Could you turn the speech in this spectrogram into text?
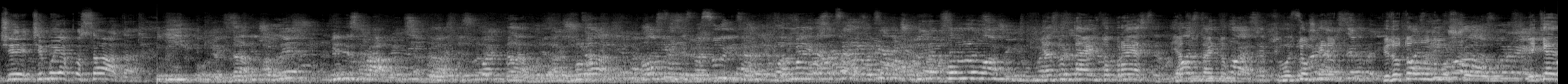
Чи, чи моя посада? Ні. А Він не справився. Не стосується, ви маєте повноважені. Я звертаюсь до преси. Я звертаюсь до преси. В цьому підготовленому шоу, яке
